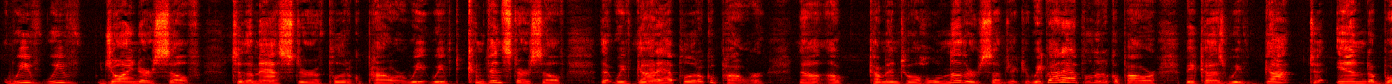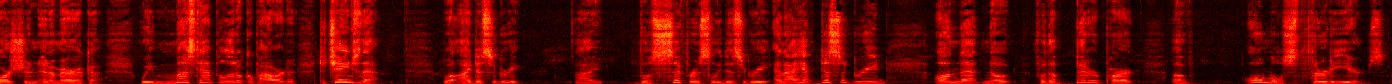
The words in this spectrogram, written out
we've, we've joined ourselves to the master of political power. We, we've convinced ourselves that we've got to have political power. Now, I'll come into a whole nother subject here. We've got to have political power because we've got to end abortion in America. We must have political power to, to change that. Well, I disagree. I vociferously disagree, and I have disagreed on that note for the better part of almost 30 years.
